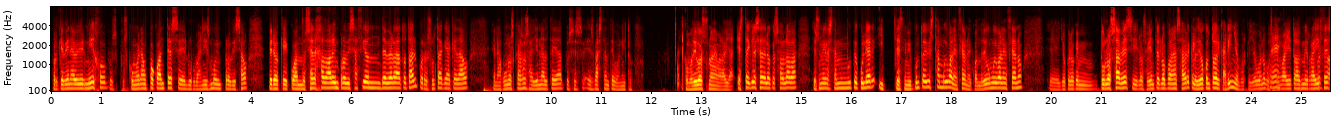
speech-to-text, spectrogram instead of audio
porque viene a vivir mi hijo, pues, pues como era un poco antes el urbanismo improvisado, pero que cuando se ha dejado a la improvisación de verdad total, pues resulta que ha quedado, en algunos casos, allí en Altea, pues es, es bastante bonito. Y como digo, es una maravilla. Esta iglesia de lo que os hablaba es una iglesia también muy peculiar y desde mi punto de vista muy valenciano. Y cuando digo muy valenciano, eh, yo creo que tú lo sabes y los oyentes lo podrán saber que lo digo con todo el cariño, porque yo, bueno, pues tengo allí todas mis raíces,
